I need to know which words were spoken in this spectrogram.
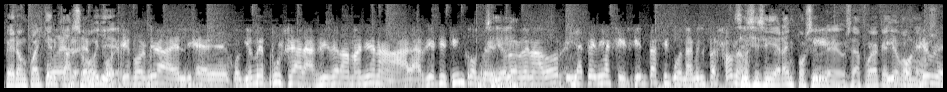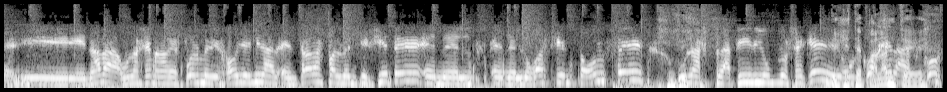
pero en cualquier Pues, caso, eh, oye. Pues, sí, pues mira, el- eh, yo me puse a las 10 de la mañana, a las 10 y 5 me Sí. dio el ordenador y ya tenía 650.000 personas. Sí, sí, sí, era imposible. O sea, fue aquello, vamos. Imposible. Y nada, una semana después me dijo, oye, mira, entradas para el 27 en el, en el lugar 111, unas Platinum no sé qué. Dijiste, "Cógelas, "Pa'lante". co-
